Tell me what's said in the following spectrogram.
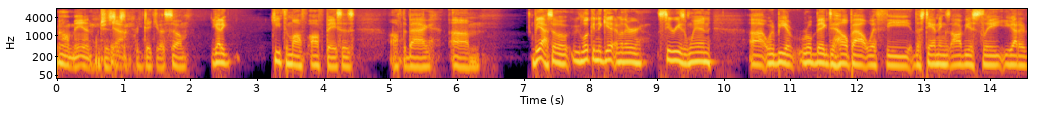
Oh man, which is yeah. just ridiculous. So you got to keep them off off bases, off the bag. Um, but yeah, so looking to get another series win uh, would be a real big to help out with the the standings. Obviously, you got to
